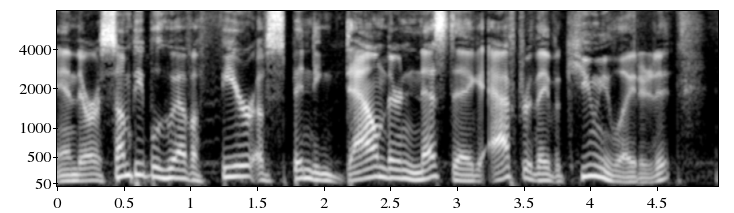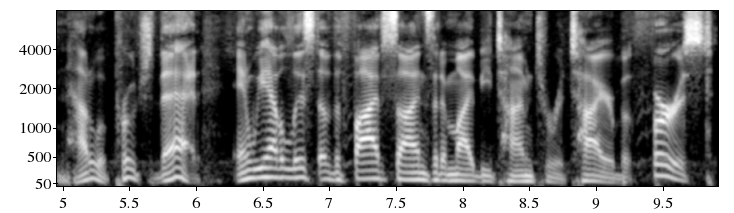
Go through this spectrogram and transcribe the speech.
And there are some people who have a fear of spending down their nest egg after they've accumulated it and how to approach that. And we have a list of the five signs that it might be time to retire. But first,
